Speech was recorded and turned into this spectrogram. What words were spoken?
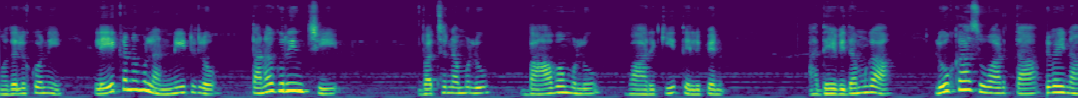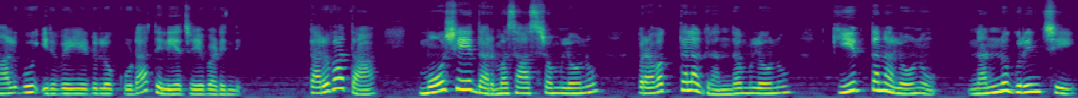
మొదలుకొని లేఖనములన్నిటిలో తన గురించి వచనములు భావములు వారికి తెలిపెను. అదేవిధంగా లూకాసు వార్త ఇరవై నాలుగు ఇరవై ఏడులో కూడా తెలియజేయబడింది. తరువాత మోషే ధర్మశాస్త్రంలోను ప్రవక్తల గ్రంథంలోను కీర్తనలోను నన్ను గురించి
